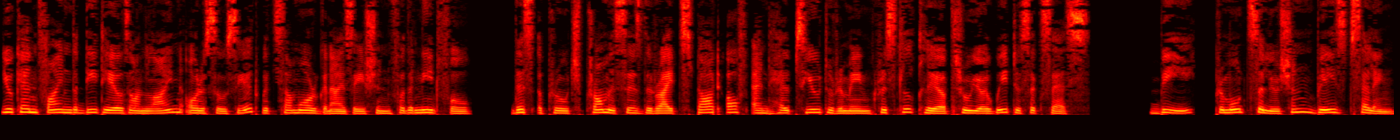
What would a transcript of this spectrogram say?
You can find the details online or associate with some organization for the needful. This approach promises the right start off and helps you to remain crystal clear through your way to success. B. Promote solution based selling.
